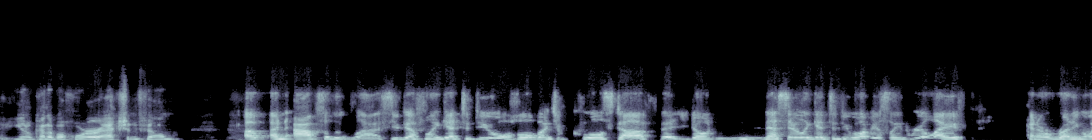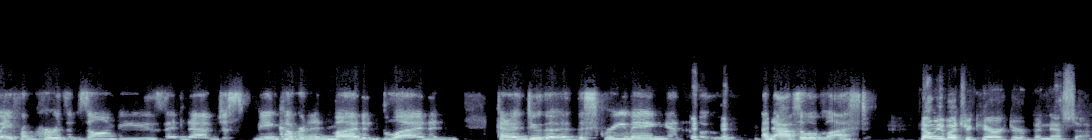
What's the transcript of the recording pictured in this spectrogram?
you know, kind of a horror action film? Oh, an absolute blast. You definitely get to do a whole bunch of cool stuff that you don't necessarily get to do, obviously, in real life. Kind of running away from herds of zombies and um, just being covered in mud and blood and kind of do the the screaming. an absolute blast. Tell me about your character, Vanessa.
